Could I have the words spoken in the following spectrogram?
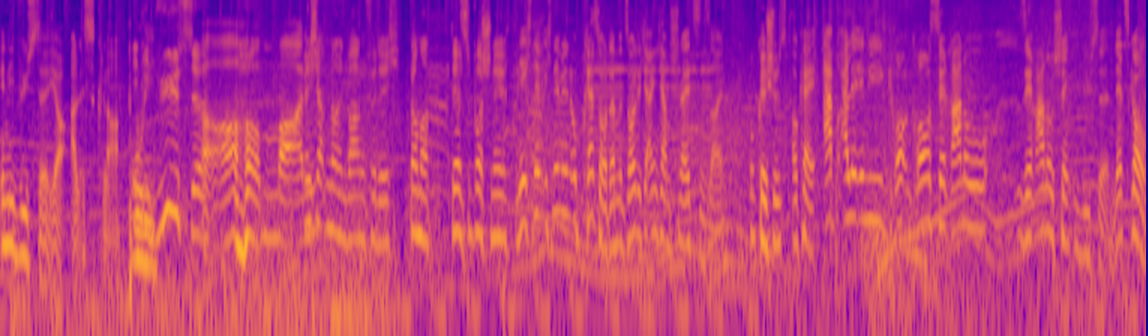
in die Wüste. Ja, alles klar. In die Brudi. Wüste. Oh, Mann. Ich habe einen neuen Wagen für dich. Komm mal, der ist super schnell. Nee, ich nehme ich nehm den Oppressor. Damit sollte ich eigentlich am schnellsten sein. Okay, tschüss. Okay, ab alle in die Gro Grand Serrano, Serrano Schenkenwüste. Let's go.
